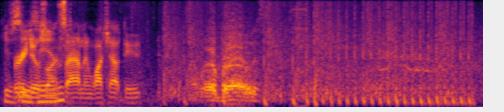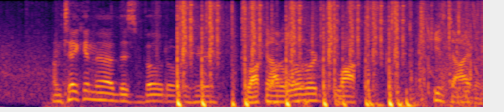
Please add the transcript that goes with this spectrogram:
He's Burritos on hands. silent. Watch out, dude. We're bros. I'm taking uh, this boat over here. Locking on the little bird. Locked. He's diving.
